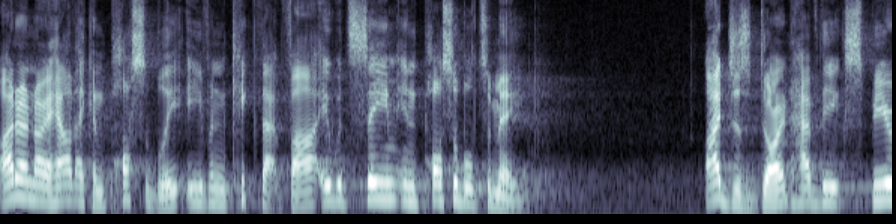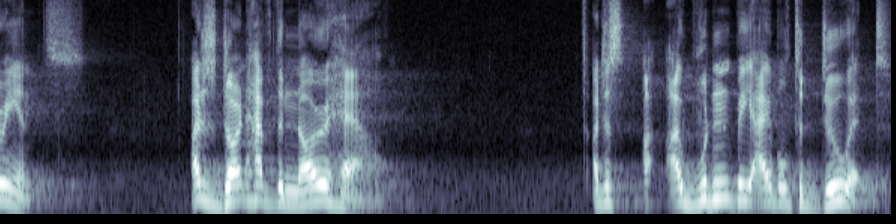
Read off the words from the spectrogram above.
I don't know how they can possibly even kick that far. It would seem impossible to me. I just don't have the experience. I just don't have the know how. I just, I wouldn't be able to do it.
